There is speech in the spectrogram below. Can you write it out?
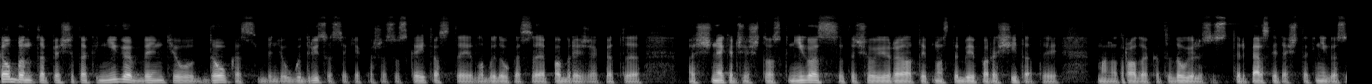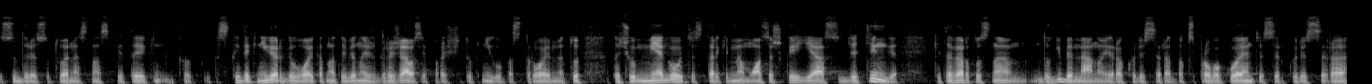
kalbant apie šitą knygą, bent jau daug kas, bent jau gudrysuose, kiek aš esu skaitęs, tai labai daug kas pabrėžia, kad aš nekenčiu šitos knygos, tačiau yra taip nuostabiai parašyta. Tai man atrodo, kad daugelis ir perskaitę šitą knygą susiduria su tuo, nes na, skaitai, skaitai knygą ir galvoji, kad na, tai viena iš gražiausiai parašytų knygų pastaruoju metu, tačiau mėgautis, tarkim, emociškai ją sudėtinga. Kita vertus, na, daugybė meno yra, kuris yra toks provokuojantis ir kuris yra,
